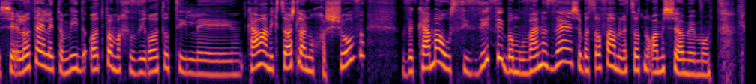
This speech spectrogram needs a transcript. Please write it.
השאלות האלה תמיד עוד פעם מחזירות אותי לכמה המקצוע שלנו חשוב, וכמה הוא סיזיפי במובן הזה שבסוף ההמלצות נורא משעממות.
